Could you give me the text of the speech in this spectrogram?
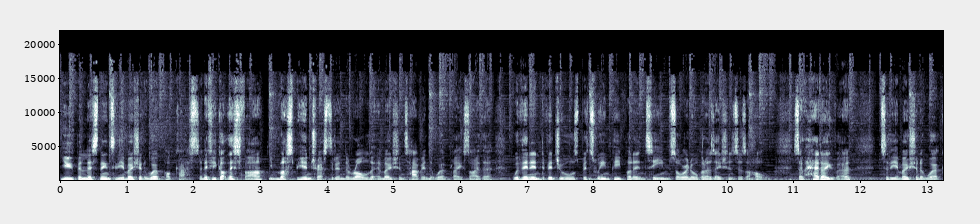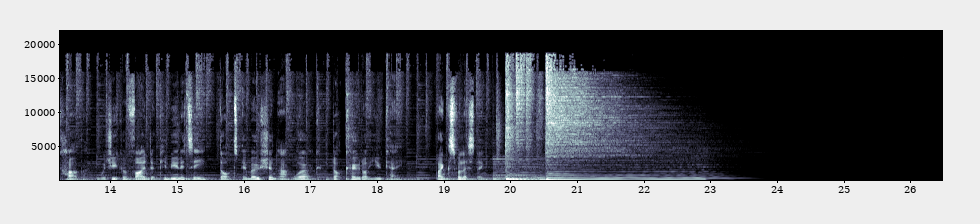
You've been listening to the Emotion at Work podcast, and if you got this far, you must be interested in the role that emotions have in the workplace, either within individuals, between people in teams, or in organisations as a whole. So head over to the Emotion at Work Hub, which you can find at community.emotionatwork.co.uk. Thanks for listening.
